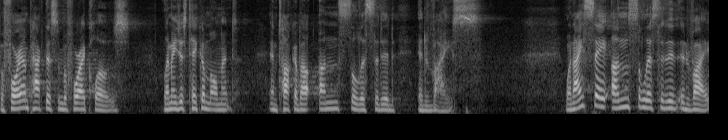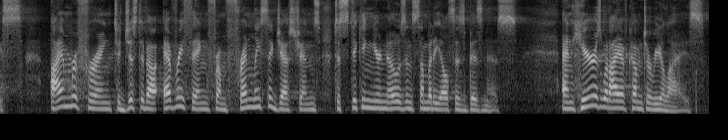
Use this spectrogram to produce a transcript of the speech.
before I unpack this and before I close, let me just take a moment and talk about unsolicited advice. When I say unsolicited advice, I'm referring to just about everything from friendly suggestions to sticking your nose in somebody else's business. And here's what I have come to realize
